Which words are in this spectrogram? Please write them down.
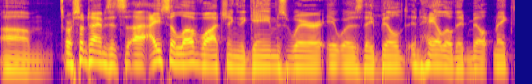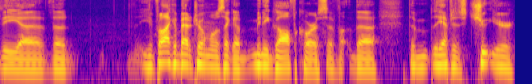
uh, um, or sometimes it's. Uh, I used to love watching the games where it was they build in Halo. They'd build, make the uh, the. For lack of a better term, it was like a mini golf course of the the you have to just shoot your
